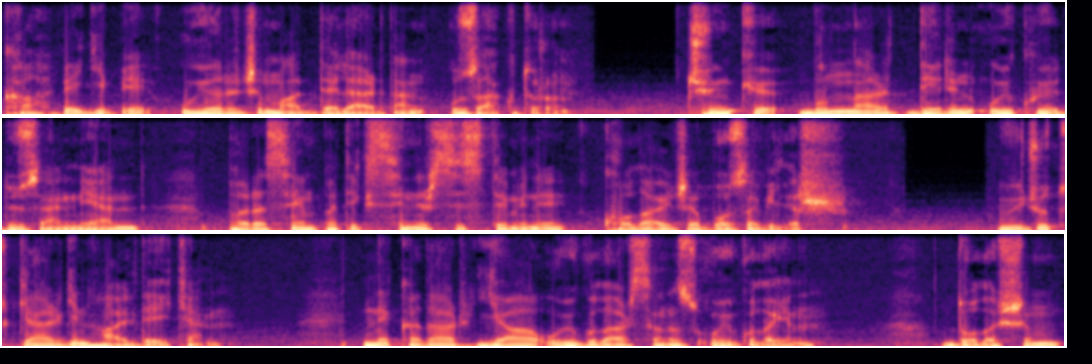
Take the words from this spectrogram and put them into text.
kahve gibi uyarıcı maddelerden uzak durun. Çünkü bunlar derin uykuyu düzenleyen parasempatik sinir sistemini kolayca bozabilir. Vücut gergin haldeyken ne kadar yağ uygularsanız uygulayın. Dolaşım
